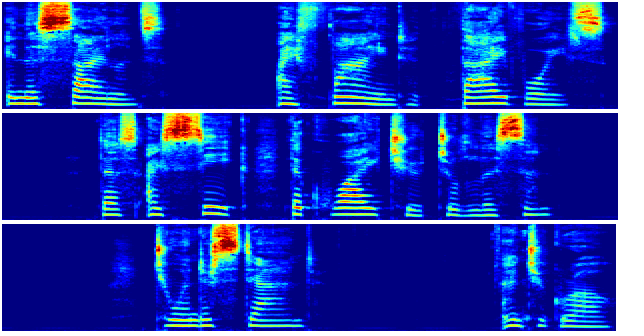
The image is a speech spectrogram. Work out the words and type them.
in the silence, I find Thy voice Thus, I seek the quietude to listen, to understand, and to grow.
